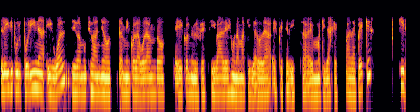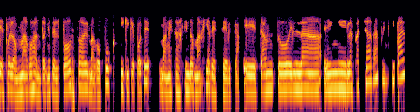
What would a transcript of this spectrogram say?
Lady Purpurina igual, lleva muchos años también colaborando eh, con el festival, es una maquilladora especialista en maquillaje para peques y después los magos Antonio del Pozo, el mago Puc y Quiquepote van a estar haciendo magia de cerca, eh, tanto en la, en la fachada principal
